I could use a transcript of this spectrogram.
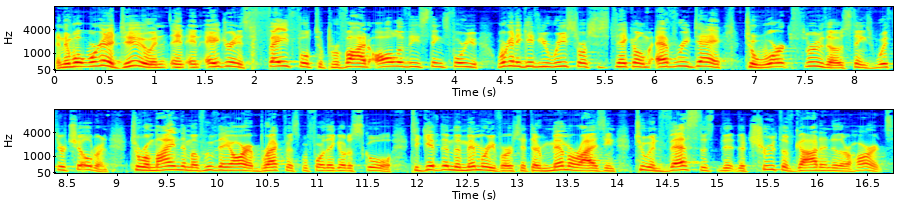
And then what we're going to do, and, and, and, Adrian is faithful to provide all of these things for you, we're going to give you resources to take home every day to work through those things with your children, to remind them of who they are at breakfast before they go to school, to give them the memory verse that they're memorizing, to invest the, the, the truth of God into their hearts.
